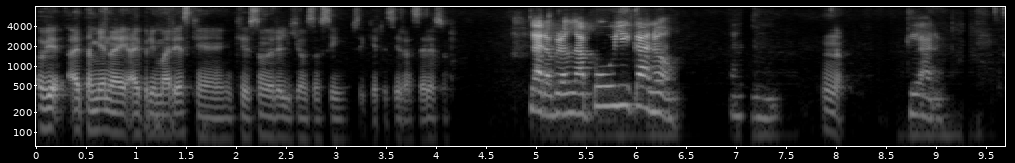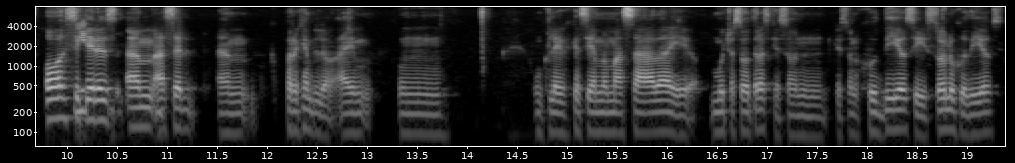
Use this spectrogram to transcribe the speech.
obvio, hay- también hay, hay primarias que, que son religiosas, sí, si quieres ir a hacer eso. Claro, pero en la pública no. No. Claro. O si Y- quieres am, hacer, am, por ejemplo, hay un, un colegio que se llama Masada y muchas otras que son, que son judíos y solo judíos.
